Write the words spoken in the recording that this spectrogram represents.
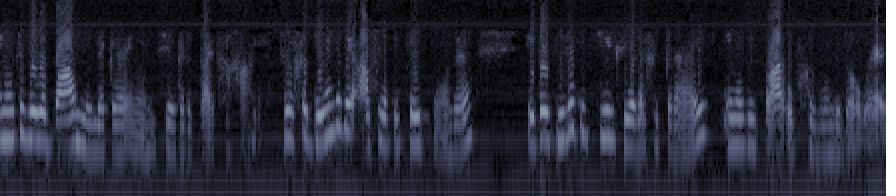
En ons het deur 'n baie moeilike en onsekere tyd gegaan. So gedurende die afgelope 6 maande het ons nuwe bestuurslede gekry en ons is baie opgewonde daaroor.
